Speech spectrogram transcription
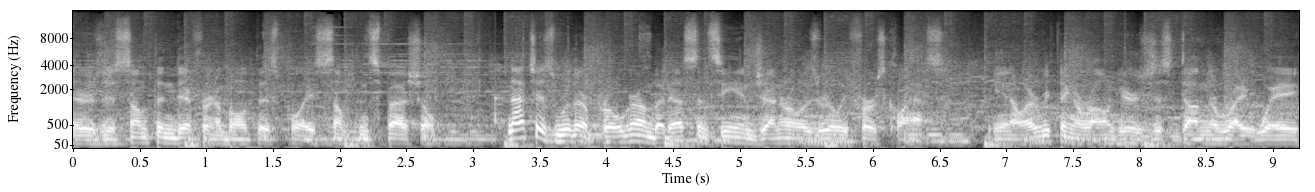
There's just something different about this place, something special. Not just with our program, but SNC in general is really first class. You know, everything around here is just done the right way.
